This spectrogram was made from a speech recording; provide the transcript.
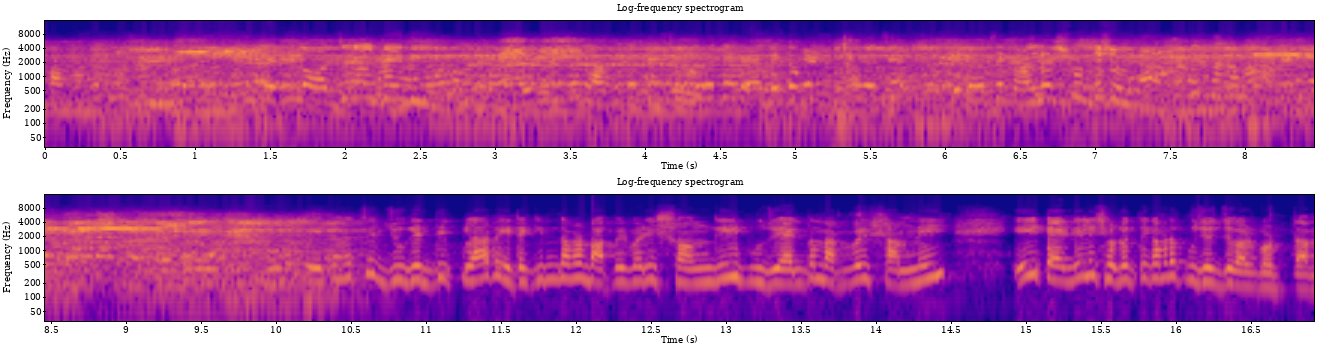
এটা হচ্ছে এটা হচ্ছে যুগের দ্বীপ ক্লাব, এটা কিন্তু আমার বাপের বাড়ির সঙ্গেই পুজো, একদম বাপের বাড়ির সামনেই। এই প্যান্ডেলে ছোটোর থেকে আমরা পুজোর জোগাড় করতাম।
